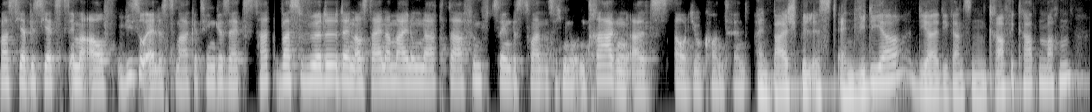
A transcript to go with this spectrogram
was ja bis jetzt immer auf visuelles Marketing gesetzt hat. Was würde denn aus deiner Meinung nach da 15 bis 20 Minuten tragen als Audio-Content? Ein Beispiel ist Nvidia, die ja die ganzen Grafikkarten machen.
